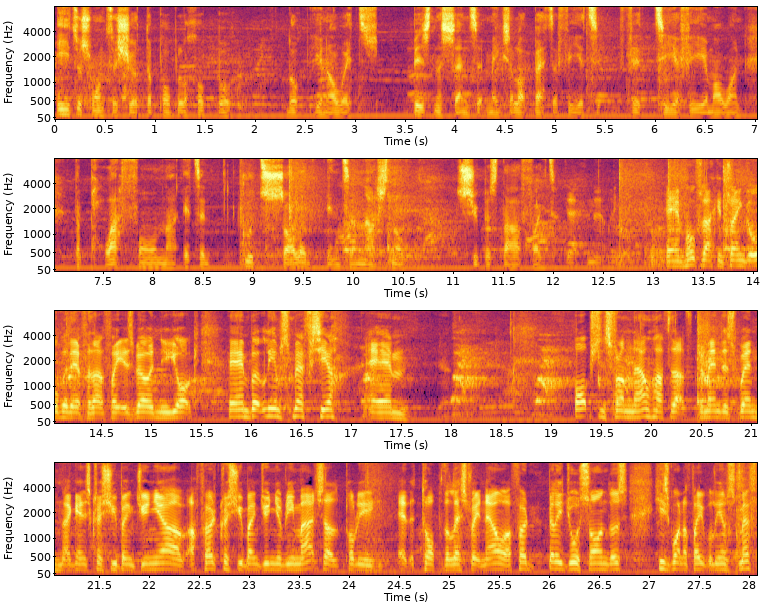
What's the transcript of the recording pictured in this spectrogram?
he just wants to shut the public up. But look, you know, it's business sense. It makes a lot better for you to, for Teofimo and the platform that it's a good, solid international superstar fight. Definitely. Um, hopefully, I can try and get over there for that fight as well in New York. Um, but Liam Smith's here. Um, options for him now after that tremendous win against Chris Eubank Jr. I've heard Chris Eubank Jr. rematch. That's probably at the top of the list right now. I've heard Billy Joe Saunders. He's wanting to fight with Liam Smith.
